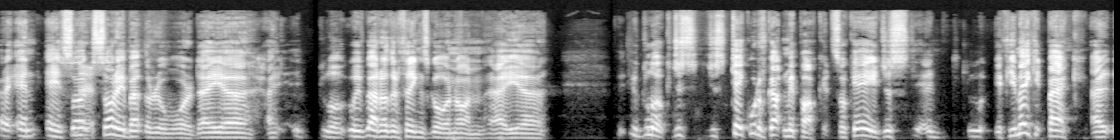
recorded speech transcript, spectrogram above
All right, and hey, so, Yeah. sorry about the reward. I, uh, I look, we've got other things going on. I, uh, look, just just take what I've got in my pockets, okay? Just uh, if you make it back, I,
